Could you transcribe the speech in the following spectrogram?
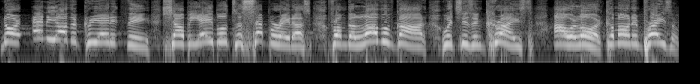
nor any other created thing shall be able to separate us from the love of God which is in Christ our Lord. Come on and praise Him.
